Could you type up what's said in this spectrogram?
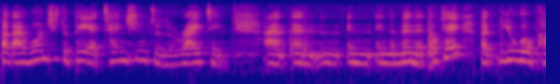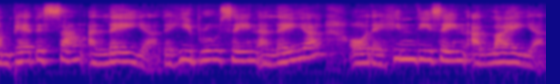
But I want you to pay attention to the writing and, and in, in a minute, okay? But you will compare this sound, aleya, the Hebrew saying aleya or the Hindi saying alaya.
